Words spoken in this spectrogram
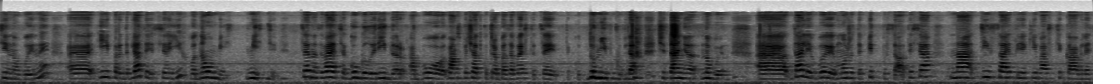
ці новини і передивлятися їх в одному місці. Це називається Google Reader, або вам спочатку треба завести цей таку домівку для читання новин. Е, Далі ви можете підписатися на ті сайти, які вас цікавлять.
